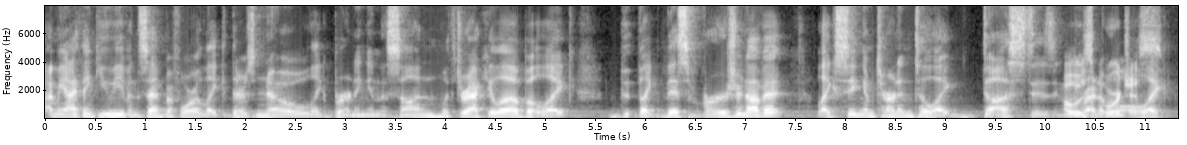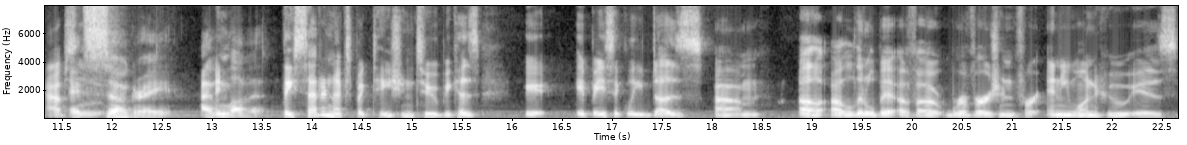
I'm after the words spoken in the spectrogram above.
I mean, I think you even said before, like, there's no like burning in the sun with Dracula, but like, th- like this version of it. Like seeing him turn into like dust is Oh, incredible. gorgeous. Like Absolutely. it's so great. I And- love it. they set an expectation too because it it basically does um, a, a little bit of a reversion for anyone who is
